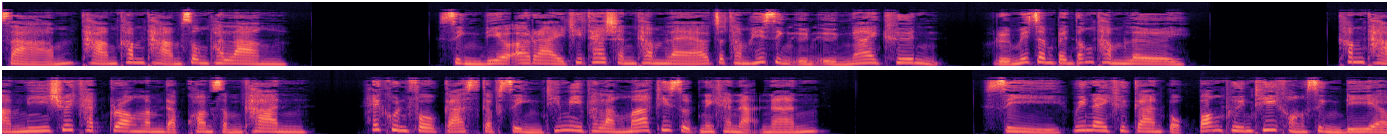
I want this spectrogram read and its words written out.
3. ถามคำถามทรงพลัง สิ่งเดียวอะไรที่ถ้าฉันทำแล้วจะทำให้สิ่งอื่น ๆ ง่ายขึ้น หรือไม่จำเป็นต้องทำเลยคำถามนี้ช่วยคัดกรองลำดับความสำคัญ ให้คุณโฟกัสกับสิ่งที่มีพลังมากที่สุดในขณะนั้น 4. วินัยคือการปกป้องพื้นที่ของสิ่งเดียว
